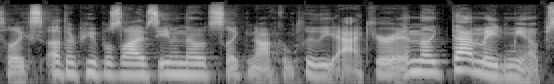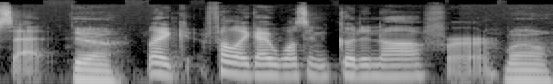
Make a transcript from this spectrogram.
to like other people's lives, even though it's like not completely accurate. And like that made me upset. Yeah. Like felt like I wasn't good enough or Well,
